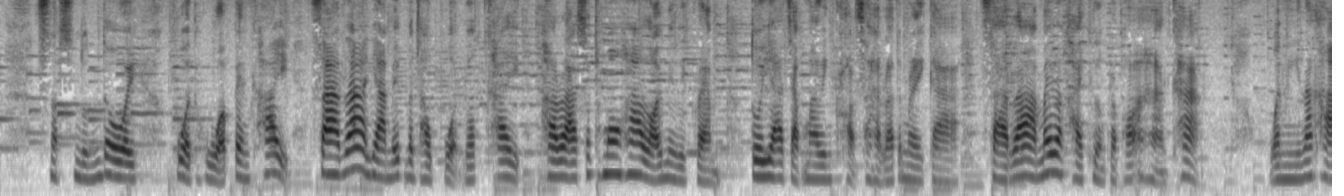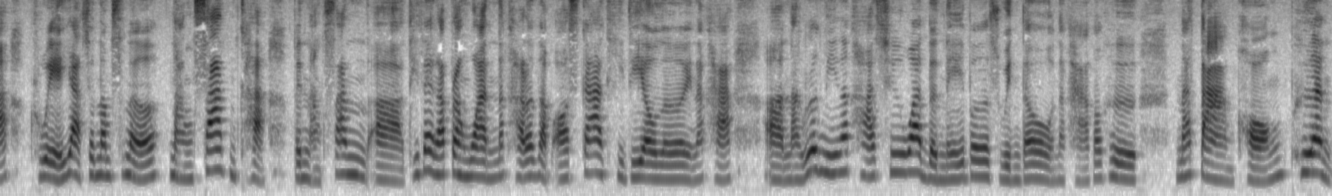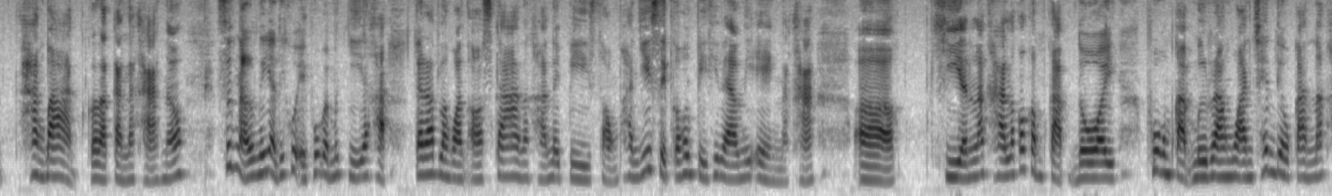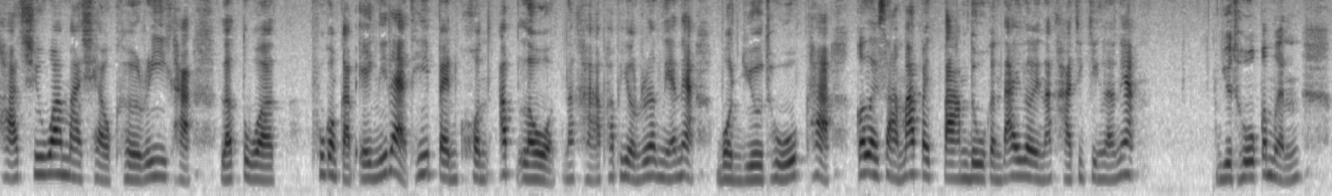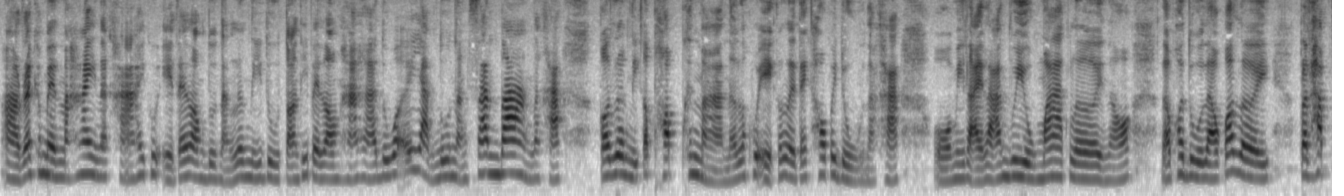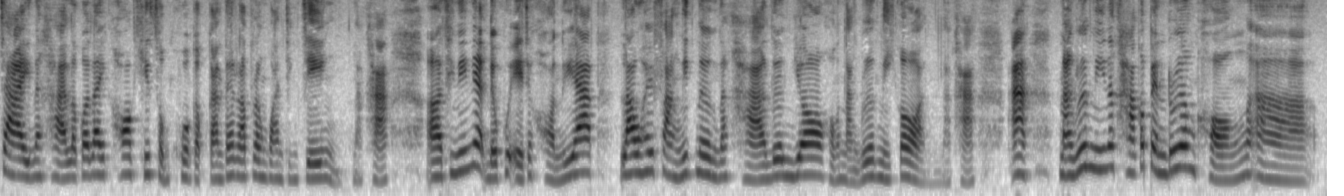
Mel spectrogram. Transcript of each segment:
สนับสนุนโดย ปวดหัวเป็นไข้ ซาร่ายาเม็ดบรรเทาปวดลดไข้พาราเซตามอล 500 มิลลิกรัม ตัวยาจากมารินครอสสหรัฐอเมริกา ซาร่าไม่ระคายเคืองกระเพาะอาหารค่ะ วันนี้นะคะครูเออยากจะนำเสนอหนังสั้นค่ะ เป็นหนังสั้นที่ได้รับรางวัลนะคะ ระดับออสการ์ทีเดียวเลยนะคะหนังเรื่องนี้นะคะชื่อว่า The Neighbor's Window นะคะก็คือหน้าต่างของเพื่อนข้างบ้านก็แล้วกันนะคะเนาะซึ่งหนังเรื่องนี้อย่างที่ครูเอพูดไปเมื่อกี้อะค่ะ ได้รับรางวัลออสการ์นะคะในปี 2020 ก็เพิ่งปีที่แล้วนี่เองนะคะ เขียนนะคะ แล้วก็กำกับโดยผู้กำกับมือรางวัลเช่นเดียวกันนะคะ ชื่อว่ามาเชลเคอรีค่ะ แล้วตัวผู้กำกับเองนี่แหละที่เป็นคนอัปโหลดนะคะ ภาพยนตร์เรื่องนี้เนี่ยบน YouTube ค่ะ ก็เลยสามารถไปตามดูกันได้เลยนะคะ จริง ๆ แล้วเนี่ย YouTube ก็เหมือนอ recommend มาให้นะคะ ให้คุณเอได้ลองดูหนังเรื่องนี้ดูตอนที่ไปลองหาหาดูว่าเอยอยากดูหนังสั้นบ้างนะคะ ก็เรื่องนี้ก็พับขึ้นมาเนะแล้วคุณเอก็เลยได้เข้าไปดูนะคะ โอ้มีหลายล้านวิวมากเลยเนาะแล้วพอดูแล้วก็เลยประทับใจนะคะ แล้วก็ได้ข้อคิดสมควรกับการได้รับรางวัลจริง ๆนะคะะทีนี้เนี่ยเดี๋ยวคุณเอจะขออนุญาตเล่าให้ฟังนิดนึงนะคะ เรื่องย่อของหนังเรื่องนี้ก่อนนะคะอะหนังเรื่องนี้นะคะก็เป็นเรื่องของอ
